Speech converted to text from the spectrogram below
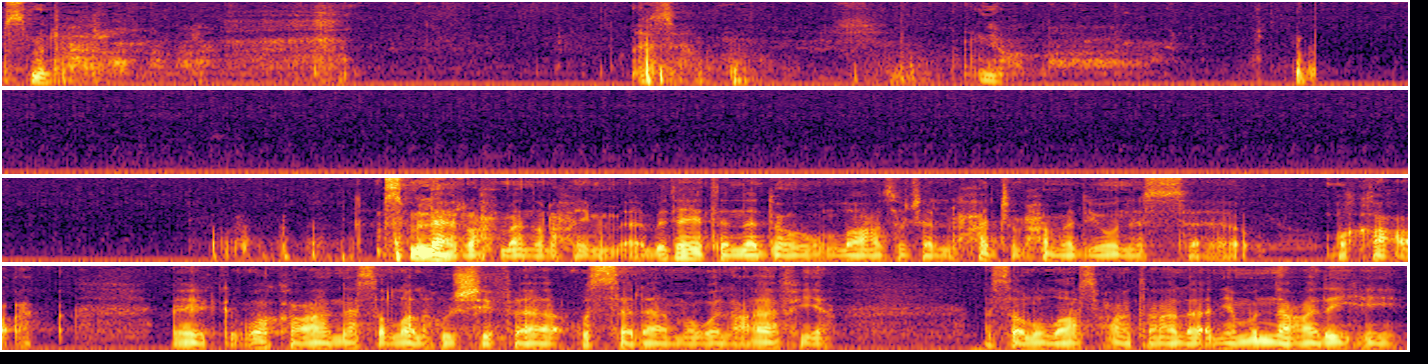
بسم الله الرحمن الرحيم. يا الله بسم الله الرحمن الرحيم. بداية ندعو الله عز وجل الحاج محمد يونس وقع هيك وقع نسأل الله له الشفاء والسلامة والعافية. أسأل الله سبحانه وتعالى أن يمن عليه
